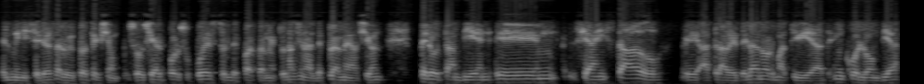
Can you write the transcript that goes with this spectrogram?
el Ministerio de Salud y Protección Social, por supuesto, el Departamento Nacional de Planeación, pero también eh, se ha instado a través de la normatividad en Colombia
